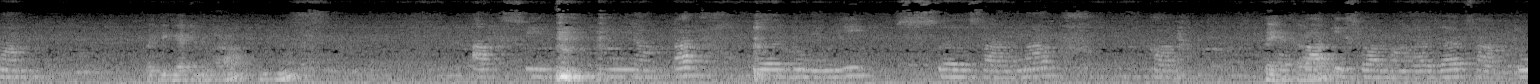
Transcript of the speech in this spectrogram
Ma P3MA. Mhm. Aksi nyata peduli sesama. KPK Islam Azhar satu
